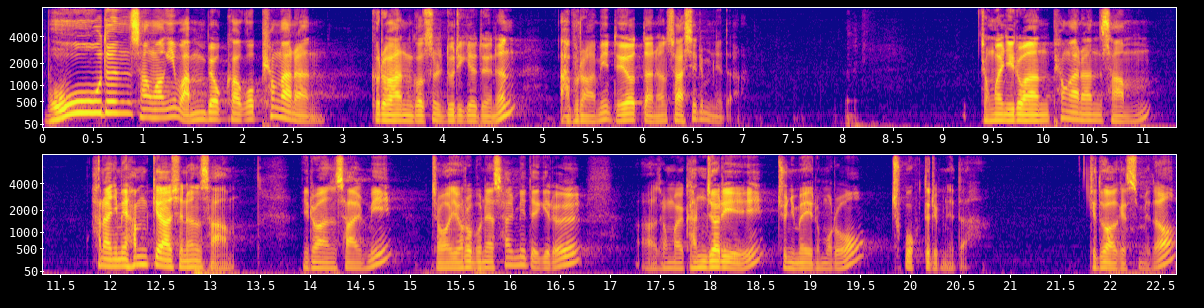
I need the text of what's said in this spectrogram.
모든 상황이 완벽하고 평안한 그러한 것을 누리게 되는 아브라함이 되었다는 사실입니다. 정말 이러한 평안한 삶, 하나님이 함께 하시는 삶, 이러한 삶이 저와 여러분의 삶이 되기를 아, 정말 간절히 주님의 이름으로 축복드립니다. 기도하겠습니다.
